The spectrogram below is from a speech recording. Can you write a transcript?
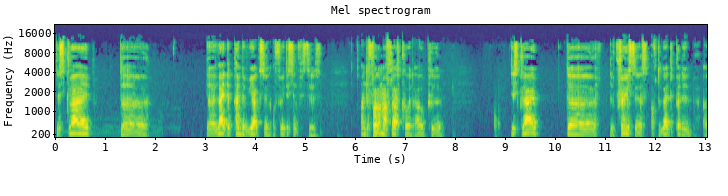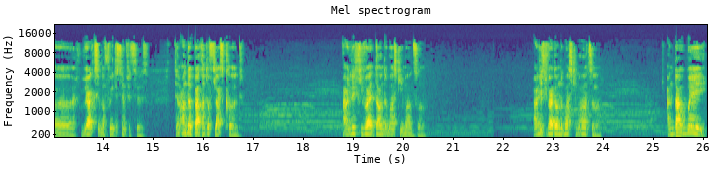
describe the the light dependent reaction of photosynthesis. On the front of my flashcard, I'll put describe the the process of the light dependent uh, reaction of photosynthesis. Then on the back of the flashcard, I'll literally write down the mark scheme answer. I'll literally write down the mark scheme answer and that way,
